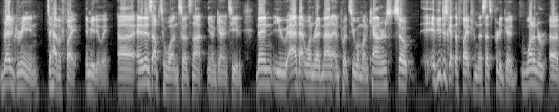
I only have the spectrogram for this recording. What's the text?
red green to have a fight immediately. Uh, and it is up to one, so it's not you know guaranteed. Then you add that one red mana and put two 1 1 counters. So if you just get the fight from this, that's pretty good. One in a, uh,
